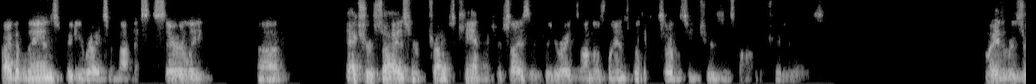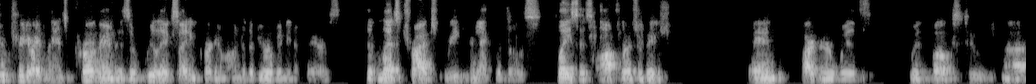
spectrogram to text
private lands, treaty rights are not necessarily uh, exercised or tribes can't exercise their treaty rights on those lands, but the Conservancy chooses to honor the treaty rights. Anyway, the Reserve Treaty Right Lands Program is a really exciting program under the Bureau of Indian Affairs that lets tribes reconnect with those places off reservation and partner with, with folks to uh,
